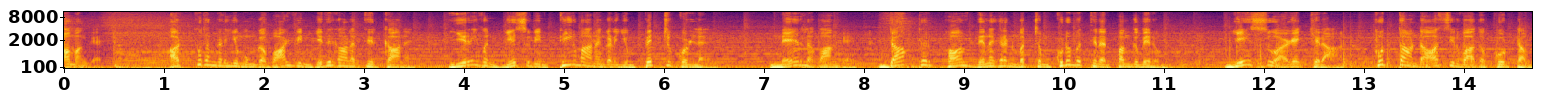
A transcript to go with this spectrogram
ஆமாங்க. அற்புதங்களையும் உங்க வாழ்வின் எதிர்காலத்திற்கான இறைவன் இயேசுவின் தீர்மானங்களையும் பெற்றுக்கொள்ள நேர்ல வாங்க. டாக்டர் பால் தினகரன் மற்றும் குடும்பத்தினர் பங்கு பெறும் இயேசு அழைக்கிறார். புத்தாண்டு ஆசீர்வாத கூட்டம்.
